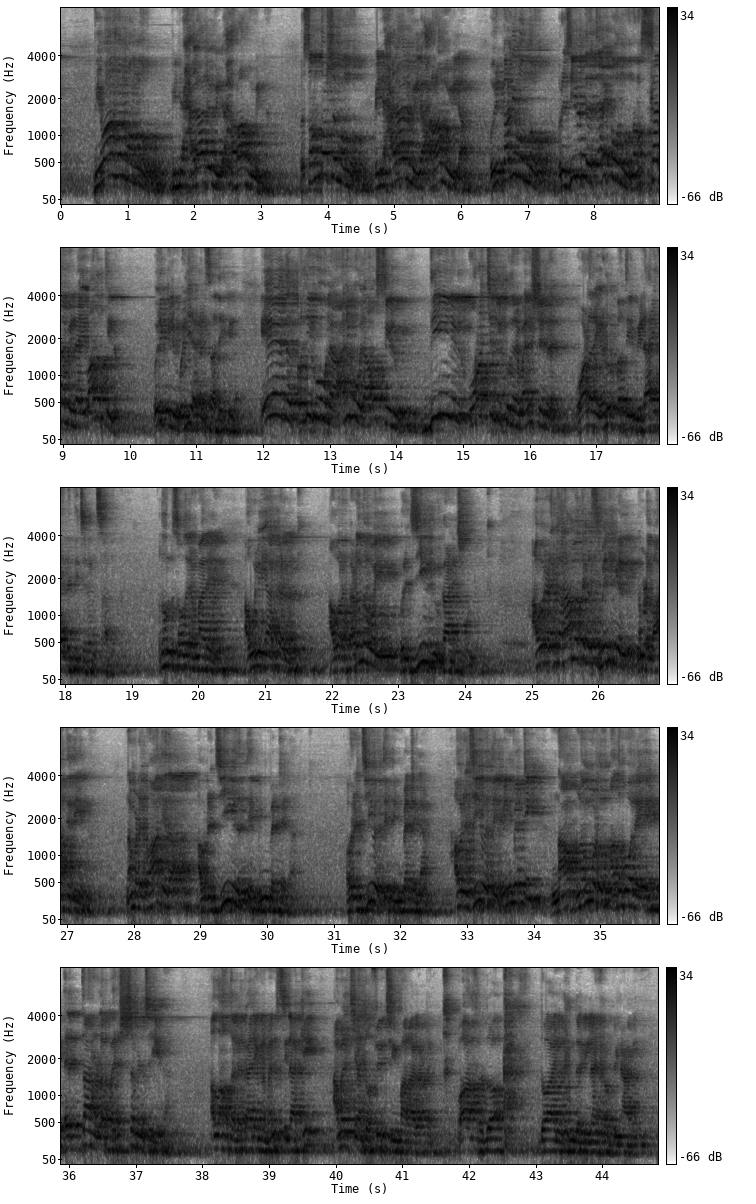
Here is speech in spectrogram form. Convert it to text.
വിവാഹം വന്നു പിന്നെ ഹലാലുമില്ല ഹറാമുമില്ല ഒരു സന്തോഷം വന്നു പിന്നെ ഹലാലുമില്ല ഹറാമുമില്ല ഒരു കളി വന്നു ഒരു ജീവിതത്തിൽ തിരക്ക് വന്നു നമസ്കാരമില്ല ഇവാദത്തില്ല ഒരിക്കലും വലിയാകാൻ സാധിക്കില്ല ഏത് പ്രതികൂല അനുകൂല അവസ്ഥയിലും ദീനിൽ ഉറച്ചു നിൽക്കുന്ന ഒരു മനുഷ്യന് വളരെ എളുപ്പത്തിൽ വിലായത്തിൽ സാധിക്കും. അതുകൊണ്ട് സഹോദരന്മാരെ ഔലിയാക്കൾ അവർ കടന്നുപോയി ഒരു ജീവിതം കാണിച്ചുകൊണ്ട് അവരുടെ കലാമത്തുകൾ സ്മരിക്കൽ നമ്മുടെ ബാധ്യതയില്ല. നമ്മുടെ ബാധ്യത അവരുടെ ജീവിതത്തെ പിൻപറ്റലാണ്. അവരുടെ ജീവിതത്തെ പിൻപറ്റലാണ്. അവരുടെ ജീവിതത്തെ പിൻപറ്റി നമ്മളും അതുപോലെ എത്താനുള്ള പരിശ്രമം ചെയ്യുക. അള്ളാഹു തല കാര്യങ്ങൾ മനസ്സിലാക്കി അമൽ ചെയ്യാൻ തോഫിക്ക് ചെയ്യുമാറാകട്ടെ. വാഹ് ദുആ. അൽഹംദുലില്ലാഹി റബ്ബിൽ ആലമീൻ.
